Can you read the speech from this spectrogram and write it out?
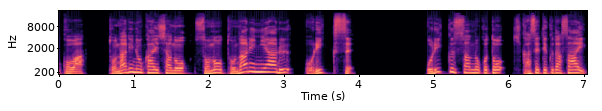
ここは隣の会社のその隣にあるオリックス。オリックスさんのこと聞かせてください。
